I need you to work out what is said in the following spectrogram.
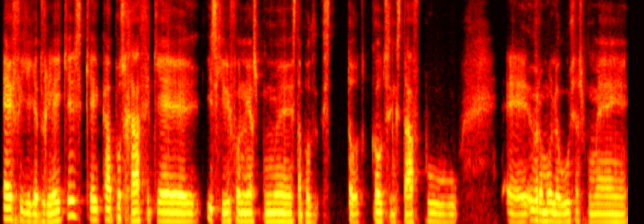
έφυγε για τους Lakers και κάπως χάθηκε η ισχυρή φωνή, ας πούμε, στα, ποδ- στο coaching staff που ε, δρομολογούσε, ας πούμε,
